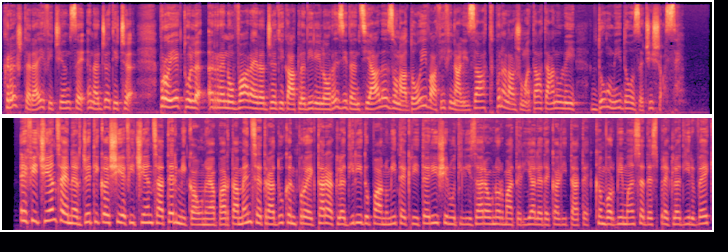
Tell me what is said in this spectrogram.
creșterea eficienței energetice. Proiectul Renovarea energetică a clădirilor rezidențiale, zona 2, va fi finalizat până la jumătatea anului 2026. Eficiența energetică și eficiența termică a unui apartament se traduc în proiectarea clădirii după anumite criterii și în utilizarea unor materiale de calitate. Când vorbim însă despre clădiri vechi,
